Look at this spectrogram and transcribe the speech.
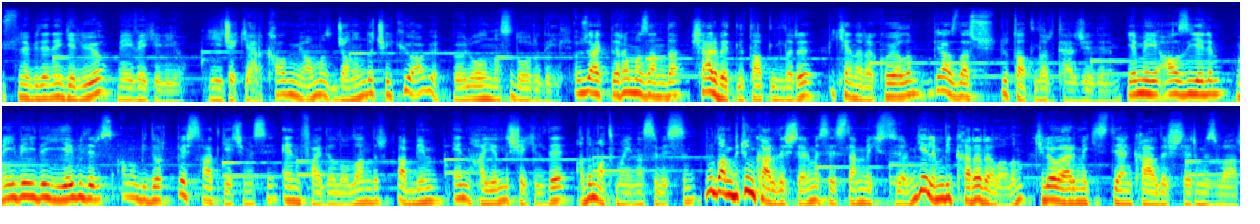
üstüne bir de ne geliyor? Meyve geliyor yiyecek yer kalmıyor ama canın da çekiyor abi. Böyle olması doğru değil. Özellikle Ramazan'da şerbetli tatlıları bir kenara koyalım. Biraz daha sütlü tatlıları tercih edelim. Yemeği az yiyelim. Meyveyi de yiyebiliriz ama bir 4-5 saat geçmesi en faydalı olandır. Rabbim en hayırlı şekilde adım atmayı nasip etsin. Buradan bütün kardeşlerime seslenmek istiyorum. Gelin bir karar alalım. Kilo vermek isteyen kardeşlerimiz var.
